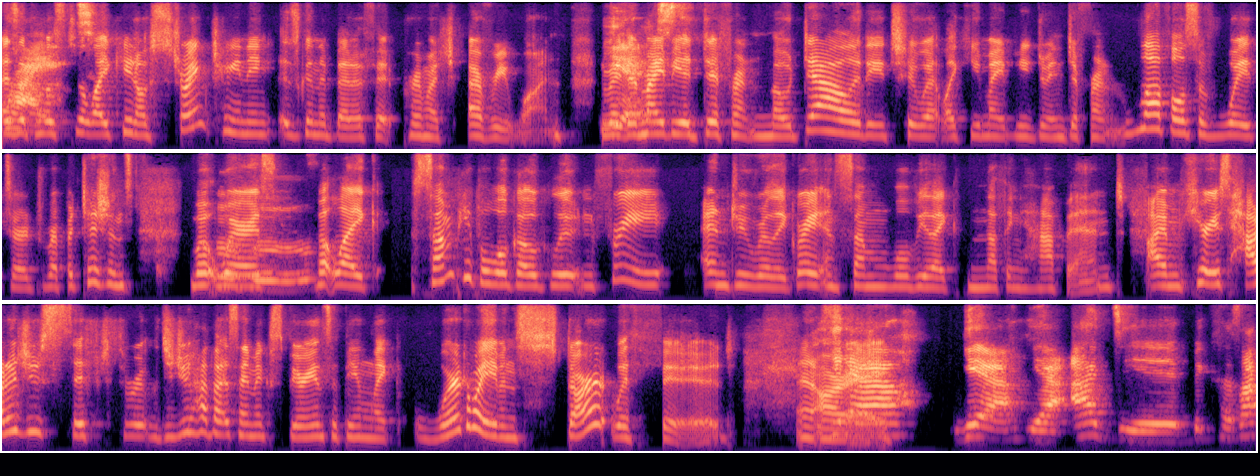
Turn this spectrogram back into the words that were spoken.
as right. opposed to like you know strength training is going to benefit pretty much everyone right? Yes. there might be a different modality to it like you might be doing different levels of weights or repetitions but whereas mm-hmm. but like some people will go gluten free and do really great and some will be like nothing happened i'm curious how did you sift through did you have that same experience of being like where do i even start with food and. RA? Yeah, yeah, yeah, I did because I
